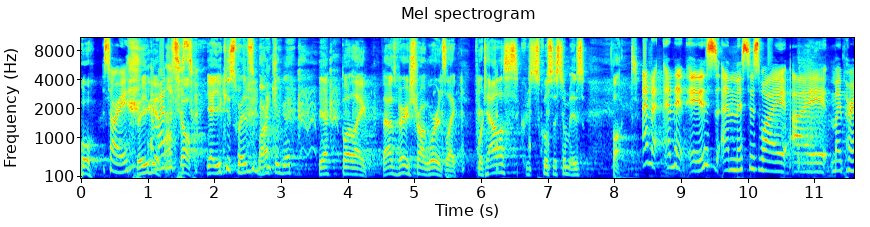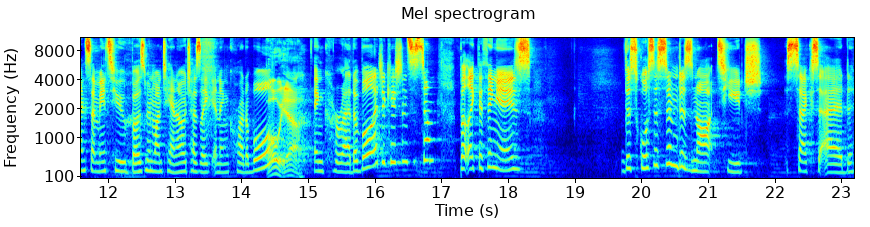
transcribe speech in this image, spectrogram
Oh, sorry. No, you're Am. I to No, swear? yeah, you can swear. This is a bar. We're good. Yeah, but like that was very strong words. Like Portales school system is fucked. And and it is, and this is why I my parents sent me to Bozeman, Montana, which has like an incredible Oh yeah. incredible education system. But like the thing is, the school system does not teach sex ed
